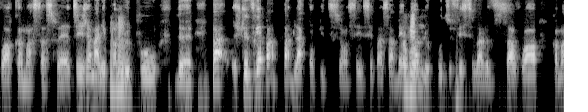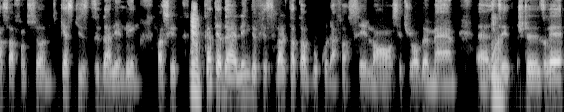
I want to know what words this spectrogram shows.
voir comment ça se fait. Tu sais, j'aime aller prendre mm-hmm. le pouls de... Pas, je te dirais pas, pas de la compétition, c'est pas ça. Mais mm-hmm. prendre le pouls du festival, savoir comment ça fonctionne, qu'est-ce qui se dit dans les lignes. Parce que quand tu es dans une ligne de festival, tu entends beaucoup d'affaires. C'est long, c'est toujours de même. Euh, tu sais, je te dirais...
